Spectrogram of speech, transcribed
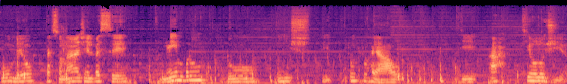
o meu personagem ele vai ser membro do Instituto Real de Arqueologia.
